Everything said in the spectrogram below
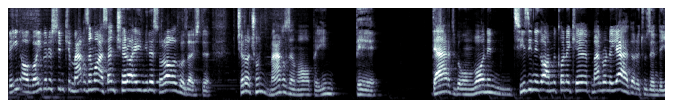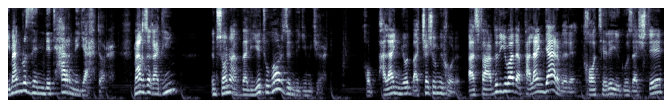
به این آگاهی برسیم که مغز ما اصلا چرا هی میره سراغ گذشته چرا؟ چون مغز ما به این به درد به عنوان چیزی نگاه می‌کنه که من رو نگه داره تو زندگی من رو زنده تر نگه داره. مغز قدیم انسان اولیه تو غار زندگی می‌کرد. خب پلنگ میاد بچهش رو می‌خوره. از فردا دیگه باید از پلنگ در بره. خاطره گذشته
